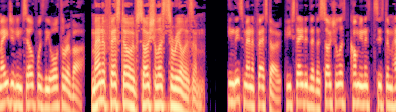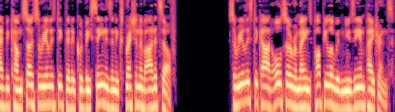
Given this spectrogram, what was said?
Major himself was the author of a Manifesto of Socialist Surrealism. In this manifesto, he stated that the socialist, communist system had become so surrealistic that it could be seen as an expression of art itself. Surrealistic art also remains popular with museum patrons.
